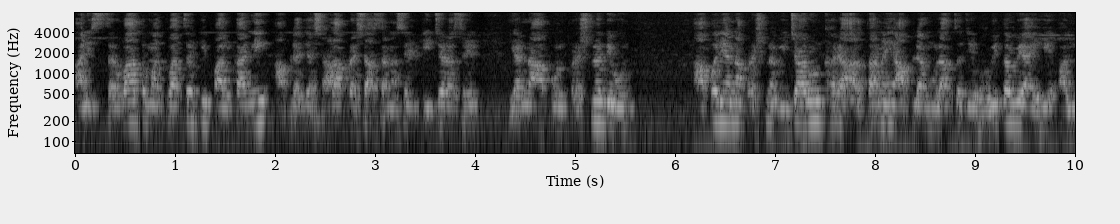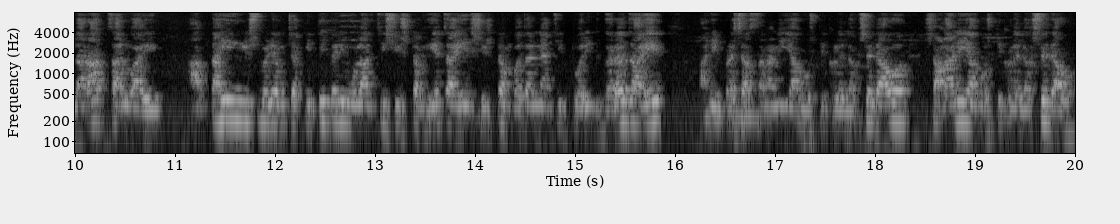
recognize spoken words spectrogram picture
आणि सर्वात महत्त्वाचं की पालकांनी आपल्या ज्या शाळा प्रशासन असेल टीचर असेल यांना आपण प्रश्न देऊन आपण यांना प्रश्न विचारून खऱ्या अर्थाने हे आपल्या मुलाचं जे भवितव्य आहे हे अंधारात चालू आहे. आताही इंग्लिश मिडियमच्या कितीतरी मुलांची सिस्टम हेच आहे. सिस्टम बदलण्याची त्वरित गरज आहे. आणि प्रशासनाने या गोष्टीकडे लक्ष द्यावं. शाळांनी या गोष्टीकडे लक्ष द्यावं.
